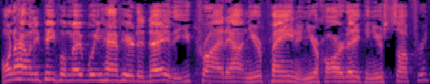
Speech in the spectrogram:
I wonder how many people maybe we have here today that you cried out in your pain and your heartache and your suffering.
